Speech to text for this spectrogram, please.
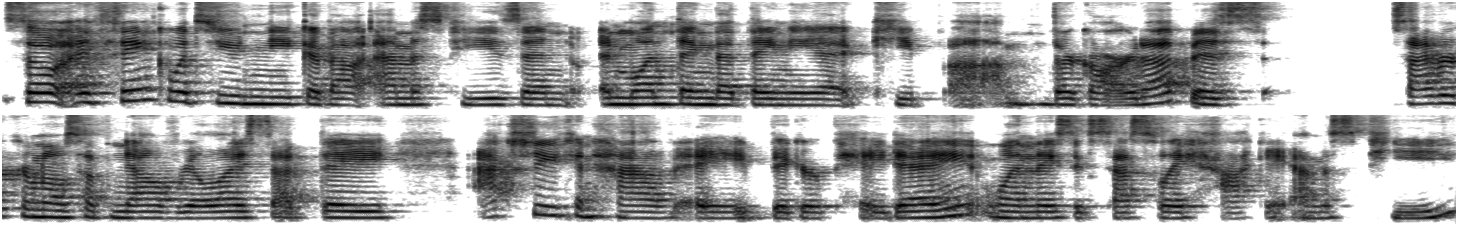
So I think what's unique about MSPs and and one thing that they need to keep um, their guard up is cyber criminals have now realized that they actually can have a bigger payday when they successfully hack a MSP.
